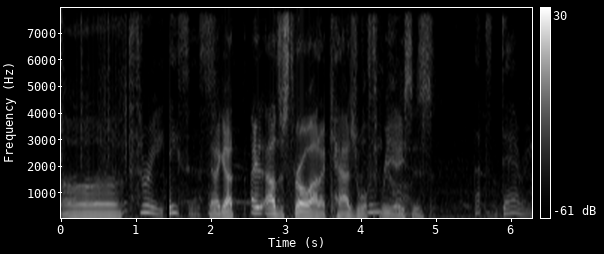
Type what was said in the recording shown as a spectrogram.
Uh, Three aces. and I got. I, I'll just throw out a casual Three three aces. That's daring.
